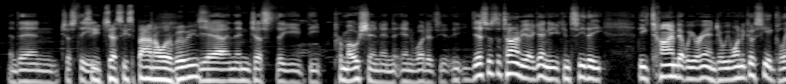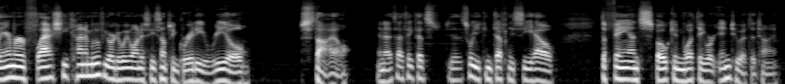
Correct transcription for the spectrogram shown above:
and then just the See Jesse span all their boobies. yeah, and then just the the promotion and and what is this was the time. Yeah, again, you can see the the time that we were in. Do we want to go see a glamour, flashy kind of movie, or do we want to see something gritty, real style? And I, I think that's that's where you can definitely see how the fans spoke and what they were into at the time.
